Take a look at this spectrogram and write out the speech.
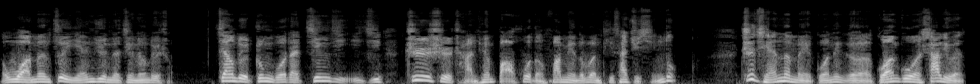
我们最严峻的竞争对手。将对中国在经济以及知识产权保护等方面的问题采取行动。之前呢，美国那个国安顾问沙利文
